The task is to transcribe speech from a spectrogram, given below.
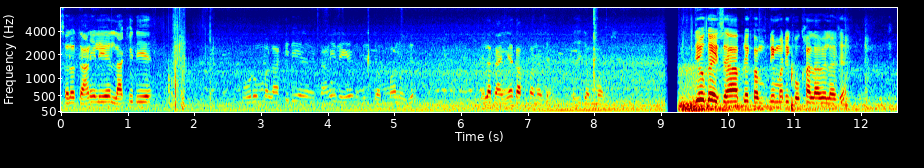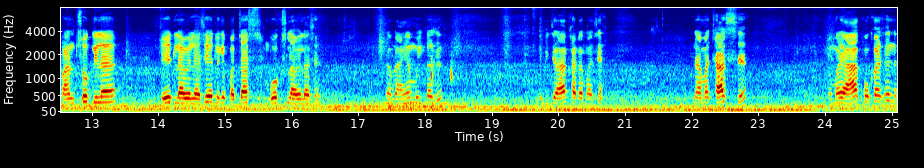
ચલો ટાણી લઈએ લાખી દઈએ. શોરૂમમાં લાખી દઈએ ટાણી લઈએ પછી જમવાનું છે. પહેલાં અહીંયા કાપવાના છે પછી જમવાનું છે. જો કઈ આ આપણે કંપનીમાંથી ખોખા લાવેલા છે. પાંચસો કિલા એ જ લાવેલા છે એટલે કે પચાસ બોક્સ લાવેલા છે. આપણે અહીંયા મૂક્યા છે. બીજા આ ખાનામાં છે. ને આમાં છાશ છે. અમારે આ ખોખા છે ને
